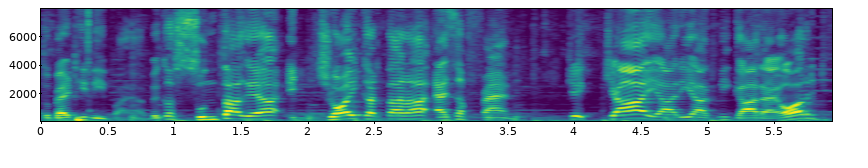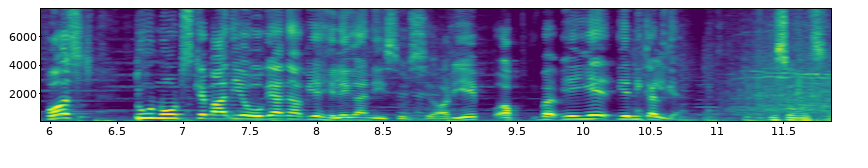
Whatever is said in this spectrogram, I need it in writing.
तो बैठ ही नहीं पाया। बिकॉज़ सुनता गया एंजॉय करता रहा एज अ फ़ैन कि क्या यार ये आदमी गा रहा है। और फ़र्स्ट टू नोट्स के बाद ये हो गया था अब ये हिलेगा नहीं सुर से और ये अब ये ये, ये निकल गया। Thank you so much sir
